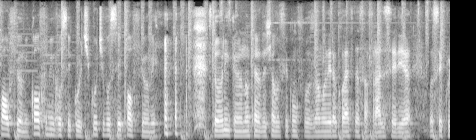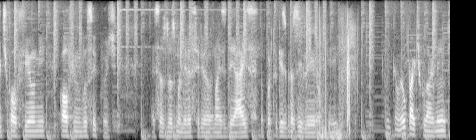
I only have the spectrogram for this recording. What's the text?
qual filme? Qual filme você curte? Curte você qual filme? Estou brincando, não quero deixar você confuso. A maneira correta dessa frase seria você curte qual filme? Qual filme você curte? Essas duas maneiras seriam as mais ideais no português brasileiro, ok? Então, eu particularmente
